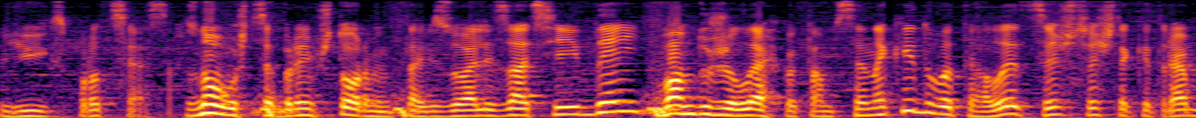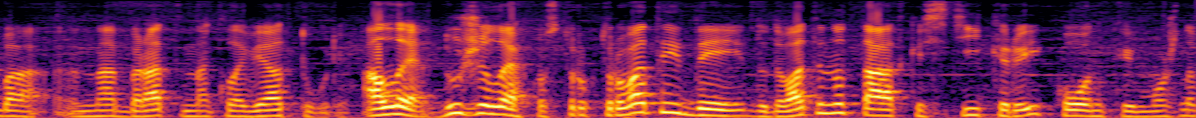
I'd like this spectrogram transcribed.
в UX процесах. Знову ж це брейнштормінг та візуалізація ідей. Вам дуже легко там все накидувати, але це ж все ж таки треба набирати на клавіатурі. Але дуже легко структурувати ідеї, додавати нотатки, стікери, іконки, можна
